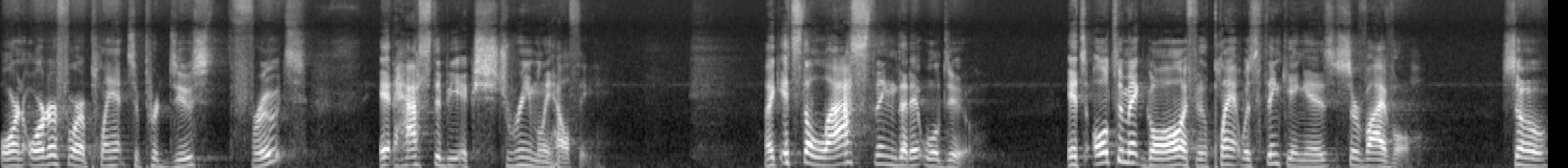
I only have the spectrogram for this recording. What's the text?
or in order for a plant to produce fruit, it has to be extremely healthy. Like, it's the last thing that it will do. Its ultimate goal, if the plant was thinking, is survival. So,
